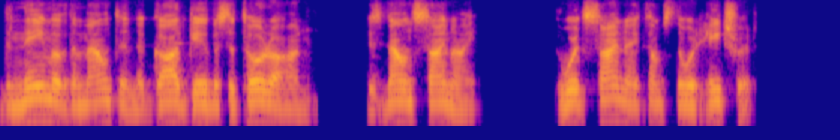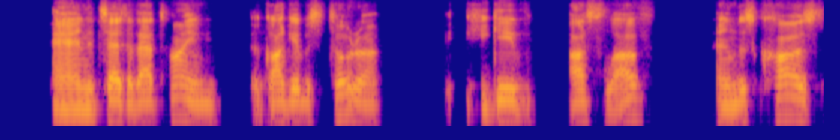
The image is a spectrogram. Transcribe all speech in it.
the name of the mountain that God gave us the Torah on is Mount Sinai. The word Sinai comes from the word hatred. And it says at that time that God gave us the Torah, He gave us love, and this caused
